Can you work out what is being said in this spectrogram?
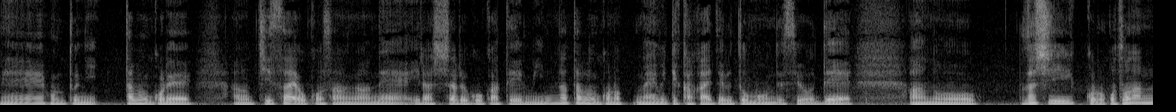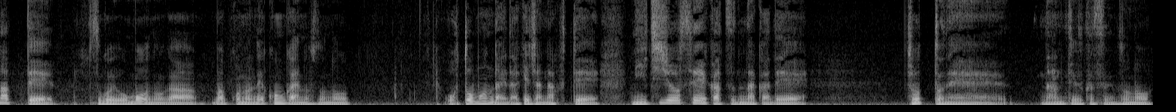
ねえ本当に多分これあの小さいお子さんがねいらっしゃるご家庭みんな多分この悩みって抱えてると思うんですよ。であの私この大人になってすごい思うのが、まあ、このね今回のその音問題だけじゃなくて日常生活の中でちょっとね何て言うんですかその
